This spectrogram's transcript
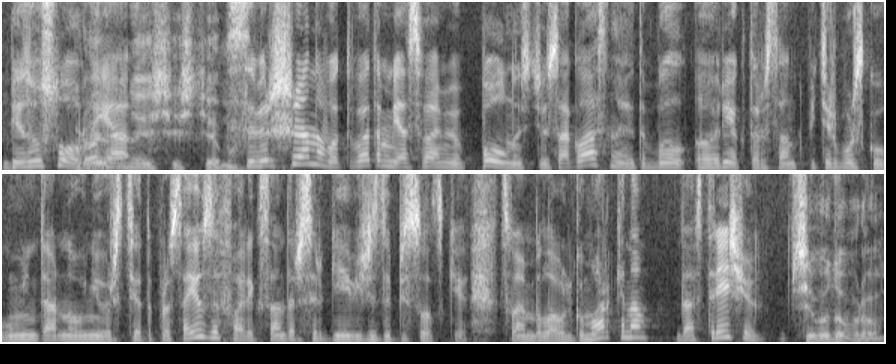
Безусловно. Правильная я система. Совершенно вот в этом я с вами полностью согласна. Это был э, ректор Санкт-Петербургского гуманитарного университета профсоюзов Александр Сергеевич Записоцкий. С вами была Ольга Маркина. До встречи. Всего доброго.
